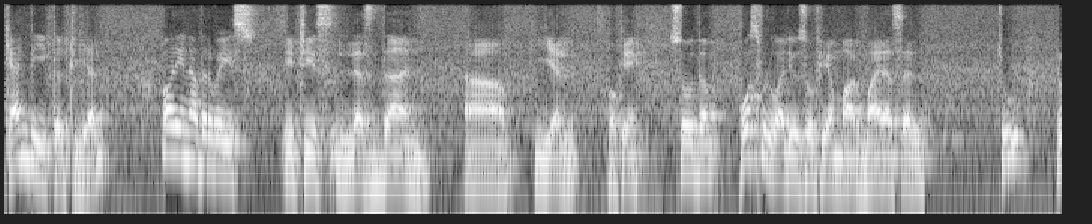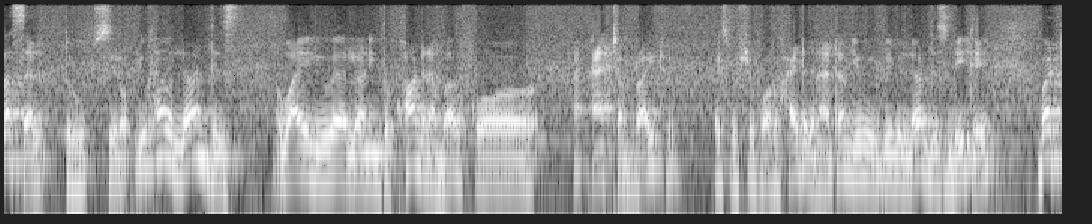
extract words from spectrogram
can be equal to L or in other ways it is less than uh, L okay so the possible values of m are minus l to plus l through 0 you have learned this while you were learning the quantum number for atom right especially for hydrogen atom you we will learn this detail. But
